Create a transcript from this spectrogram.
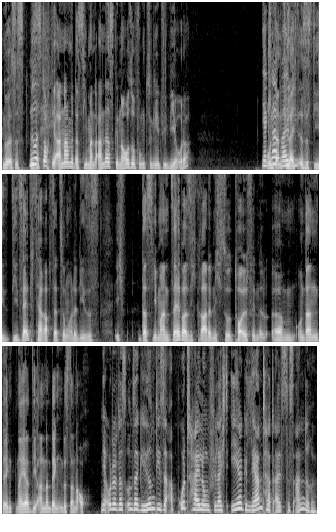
Nur es ist, Nur- es ist doch die Annahme, dass jemand anders genauso funktioniert wie wir, oder? Ja Und klar, dann weil vielleicht die, ist es die, die Selbstherabsetzung oder dieses, ich, dass jemand selber sich gerade nicht so toll findet ähm, und dann denkt, naja, die anderen denken das dann auch. ja, oder dass unser Gehirn diese Aburteilung vielleicht eher gelernt hat als das andere.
